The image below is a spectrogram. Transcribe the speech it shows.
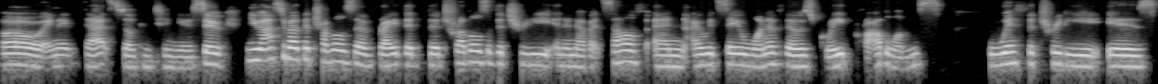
Oh, and it, that still continues. So you asked about the troubles of right the, the troubles of the treaty in and of itself, and I would say one of those great problems with the treaty is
